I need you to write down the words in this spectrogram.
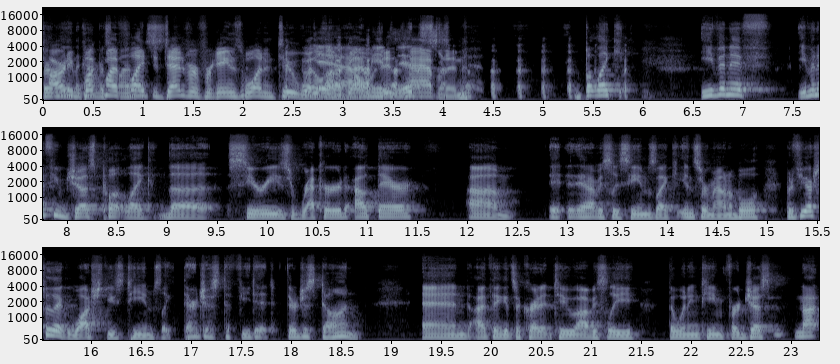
I already booked my finals. flight to Denver for games one and two. Will yeah, I'm going. I mean, it's, it's happening. But like, even if even if you just put like the series record out there, um, it, it, obviously seems like insurmountable. But if you actually like watch these teams, like they're just defeated, they're just done. And I think it's a credit to obviously the winning team for just not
